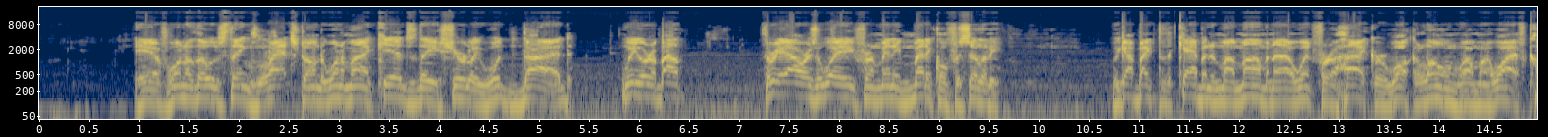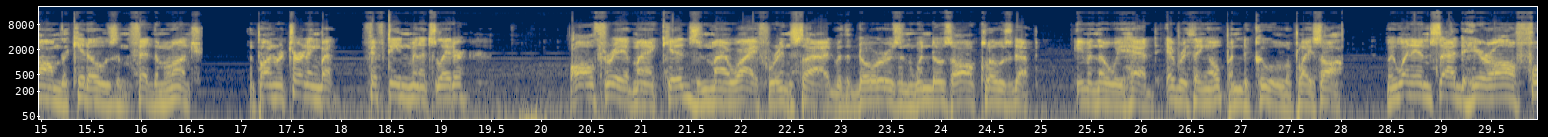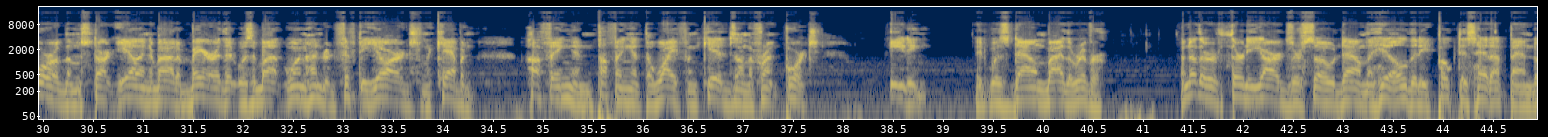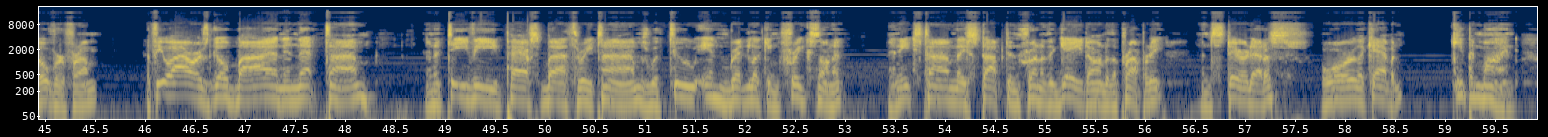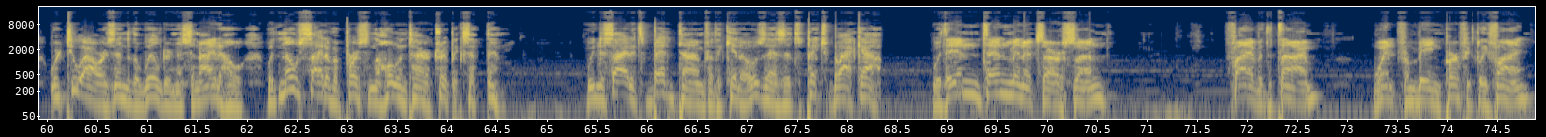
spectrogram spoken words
If one of those things latched onto one of my kids, they surely would have died. We were about three hours away from any medical facility. We got back to the cabin and my mom and I went for a hike or walk alone while my wife calmed the kiddos and fed them lunch. Upon returning about 15 minutes later, all three of my kids and my wife were inside with the doors and windows all closed up, even though we had everything open to cool the place off. We went inside to hear all four of them start yelling about a bear that was about 150 yards from the cabin huffing and puffing at the wife and kids on the front porch, eating. It was down by the river. Another thirty yards or so down the hill that he poked his head up and over from. A few hours go by, and in that time, and ATV passed by three times with two inbred-looking freaks on it, and each time they stopped in front of the gate onto the property and stared at us, or the cabin. Keep in mind, we're two hours into the wilderness in Idaho with no sight of a person the whole entire trip except them. We decide it's bedtime for the kiddos as it's pitch black out. Within ten minutes, our son, five at the time, went from being perfectly fine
